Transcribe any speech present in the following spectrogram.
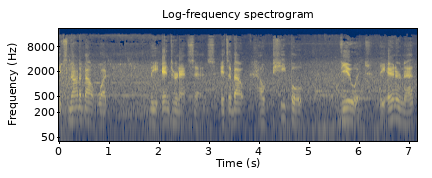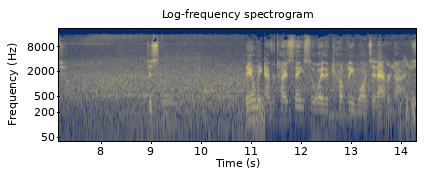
It's not about what the internet says. It's about how people view it. The internet just they only advertise things the way the company wants it advertised.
